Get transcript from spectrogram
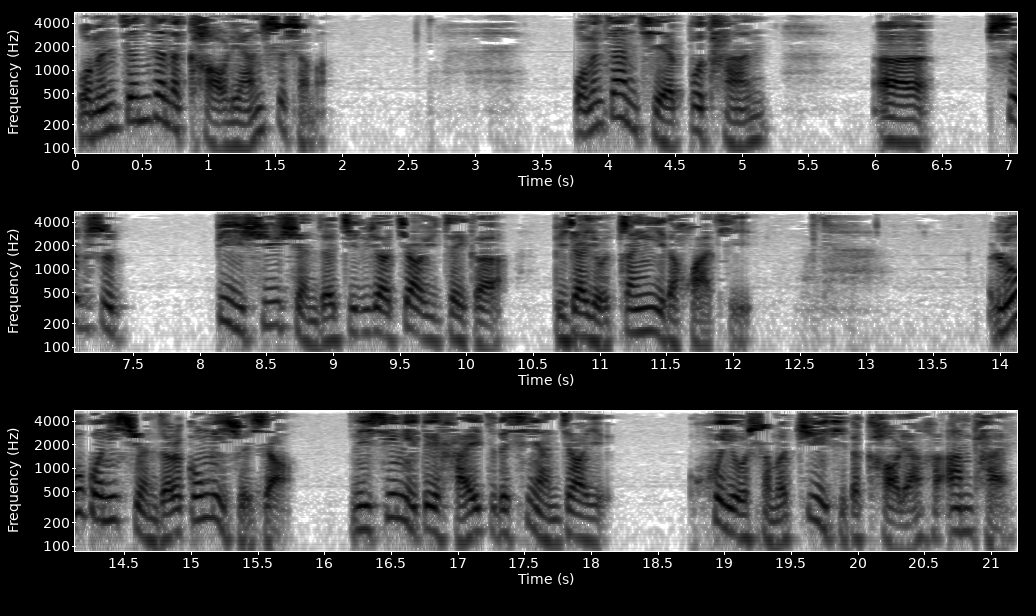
我们真正的考量是什么？我们暂且不谈，呃，是不是必须选择基督教教育这个比较有争议的话题？如果你选择了公立学校，你心里对孩子的信仰教育会有什么具体的考量和安排？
